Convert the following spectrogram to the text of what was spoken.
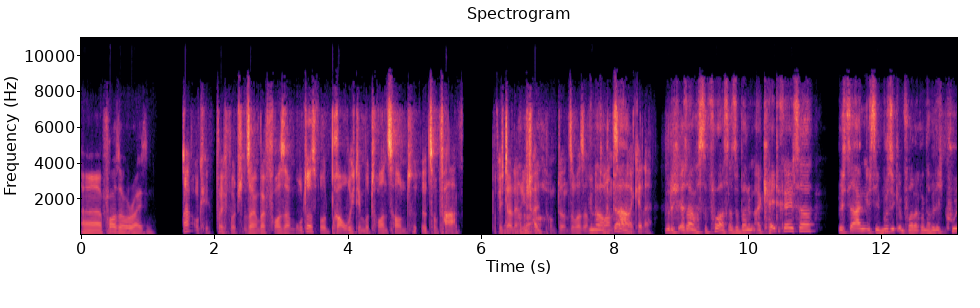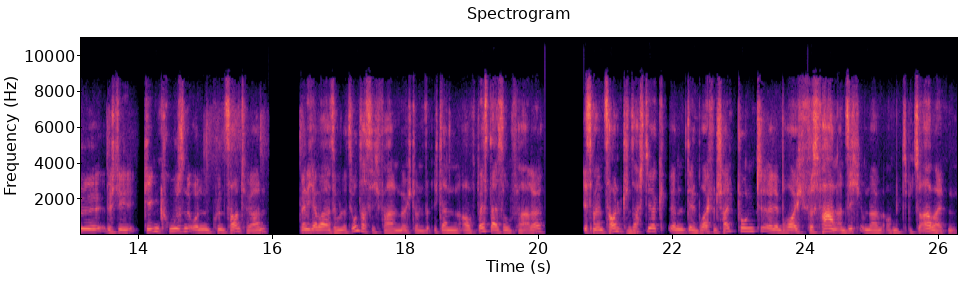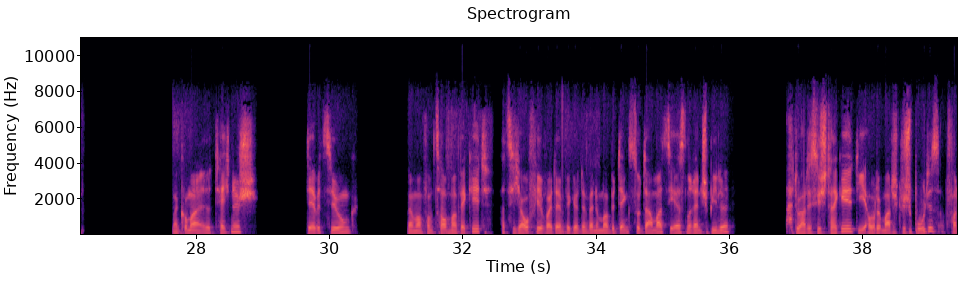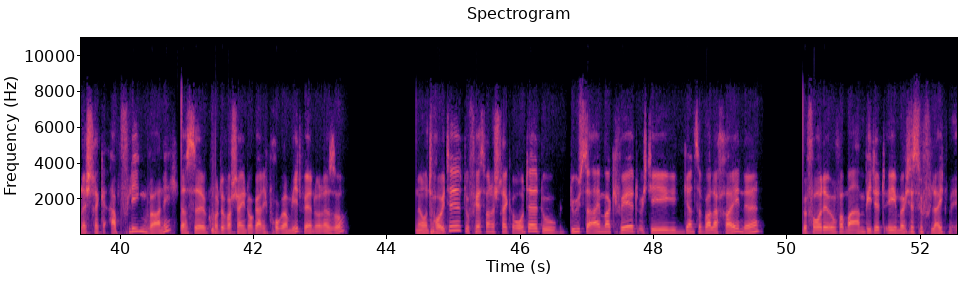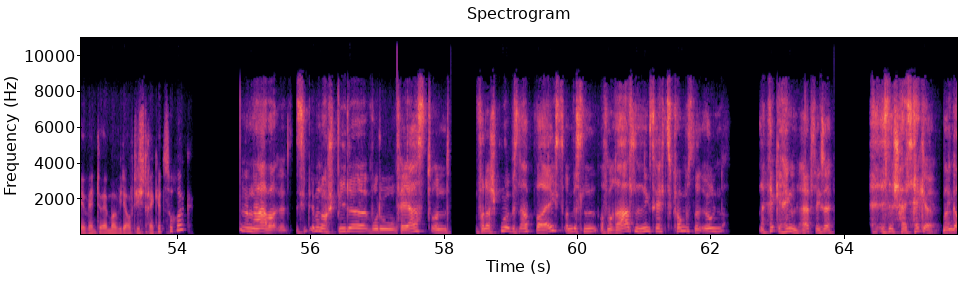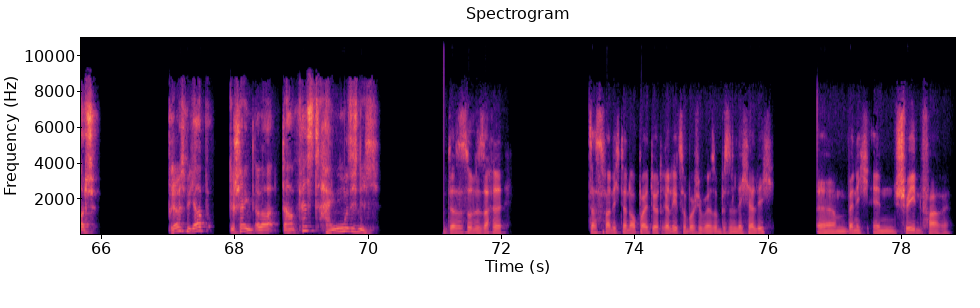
Äh, Forza Horizon. Ah, okay. Weil ich wollte schon sagen, bei Forza Motorsport brauche ich den Motorensound äh, zum Fahren. Weil ich ja, da dann die Schaltpunkte und sowas am genau, Motorensound erkenne. Würde ich eher sagen, was du vorhast. Also bei einem Arcade Racer würde ich sagen, ist die Musik im Vordergrund. Da will ich cool durch die Gegend cruisen und einen coolen Sound hören. Wenn ich aber simulationslastig fahren möchte und wirklich dann auf Bestleistung fahre, ist mein Sound, schon sagst, Dirk, ähm, den brauche ich für einen Schaltpunkt, äh, den brauche ich fürs Fahren an sich, um da auch mit, mit zu arbeiten. Man guck mal, äh, technisch der Beziehung, wenn man vom Zaun mal weggeht, hat sich auch viel weiterentwickelt. Denn wenn du mal bedenkst, so damals die ersten Rennspiele, du hattest die Strecke, die automatisch gespult ist, von der Strecke abfliegen war nicht. Das äh, konnte wahrscheinlich noch gar nicht programmiert werden oder so. Ne, und heute, du fährst von der Strecke runter, du düst da einmal quer durch die ganze Walachei, ne? Bevor der irgendwann mal anbietet, ey, möchtest du vielleicht eventuell mal wieder auf die Strecke zurück? Na, aber es gibt immer noch Spiele, wo du fährst und von der Spur ein bisschen abweichst und ein bisschen auf dem Rasen links, rechts kommst und irgendeine Hecke hängen bleibst. Und ich sage, es ist eine scheiß Hecke, mein Gott. Bremst mich ab, geschenkt, aber da festhängen muss ich nicht. Das ist so eine Sache, das fand ich dann auch bei Dirt Rally zum Beispiel so ein bisschen lächerlich. Ähm, wenn ich in Schweden fahre,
